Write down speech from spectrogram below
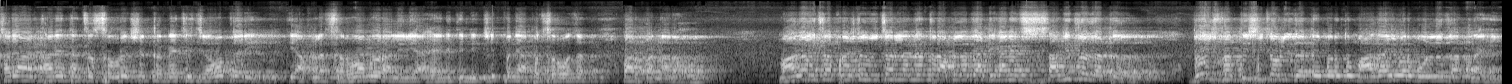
खऱ्या अर्थाने त्यांचं संरक्षण करण्याची जबाबदारी ही आपल्या सर्वांवर आलेली आहे आणि ती निश्चितपणे आपण सर्वजण पार पाडणार आहोत. महागाईचा प्रश्न विचारल्यानंतर आपल्याला त्या ठिकाणी सांगितलं जातं. देशभक्ती शिकवली जाते परंतु महागाईवर बोललं जात नाही.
